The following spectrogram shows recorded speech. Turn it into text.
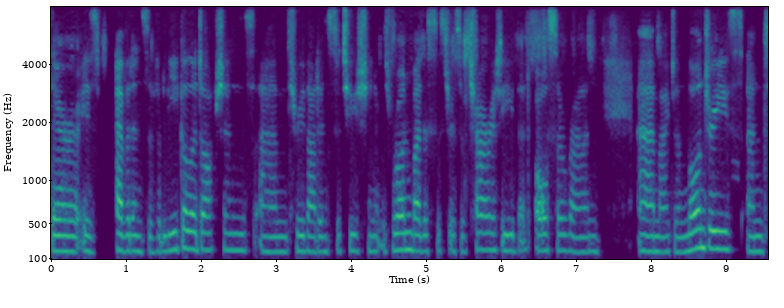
There is evidence of illegal adoptions um, through that institution. It was run by the Sisters of Charity that also ran Magdalen Laundries and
